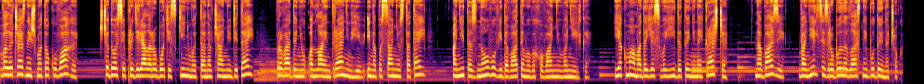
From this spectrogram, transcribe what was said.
Величезний шматок уваги, що досі приділяла роботі з кіньми та навчанню дітей, проведенню онлайн тренінгів і написанню статей, Аніта знову віддаватиме вихованню ванільки. Як мама дає своїй дитині найкраще, на базі ванільці зробили власний будиночок,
